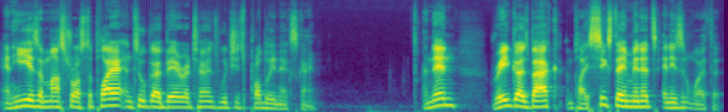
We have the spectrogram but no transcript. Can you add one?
And he is a must roster player until Gobert returns, which is probably next game. And then Reid goes back and plays 16 minutes and isn't worth it.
